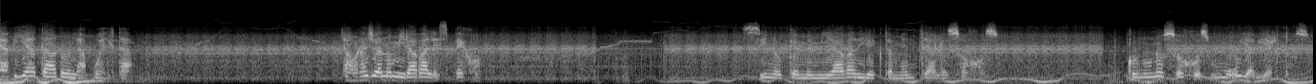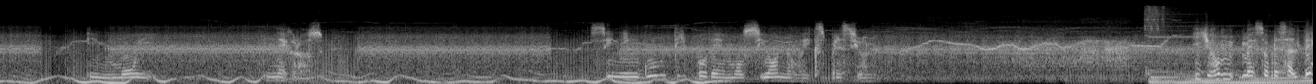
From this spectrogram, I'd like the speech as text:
había dado la vuelta. Ahora ya no miraba al espejo, sino que me miraba directamente a los ojos, con unos ojos muy abiertos y muy negros, sin ningún tipo de emoción o expresión. Y yo me sobresalté.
